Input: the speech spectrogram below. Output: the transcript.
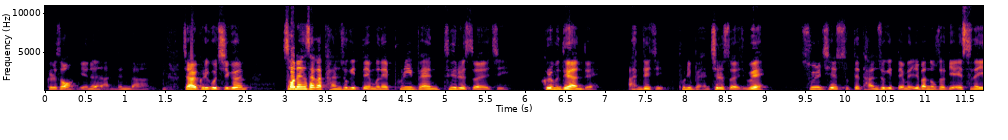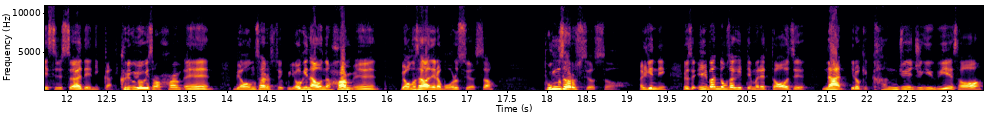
그래서 얘는 안 된다. 자, 그리고 지금 선행사가 단수기 때문에 prevent를 써야지. 그러면 돼 안 돼? 안 되지. prevent를 써야지. 왜? 술 취했을 때 단수기 때문에 일반 동사 뒤에 s나 as를 써야 되니까. 그리고 여기서 harm은 명사로 쓰였고 여기 나오는 harm은 명사가 아니라 뭐로 쓰였어? 동사로 쓰였어. 알겠니? 그래서 일반 동사기 때문에 does, not 이렇게 강조해주기 위해서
